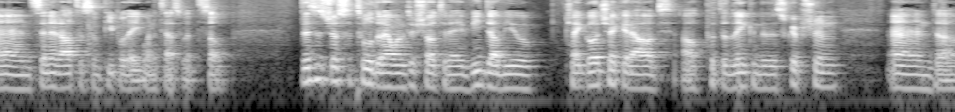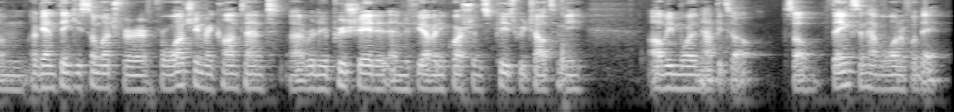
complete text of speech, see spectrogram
and send it out to some people that you want to test with. So this is just a tool that I wanted to show today, v0. Check, go check it out. I'll put the link in the description. And um, again, thank you so much for, for watching my content. I really appreciate it. And if you have any questions, please reach out to me. I'll be more than happy to help. So thanks and have a wonderful day.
